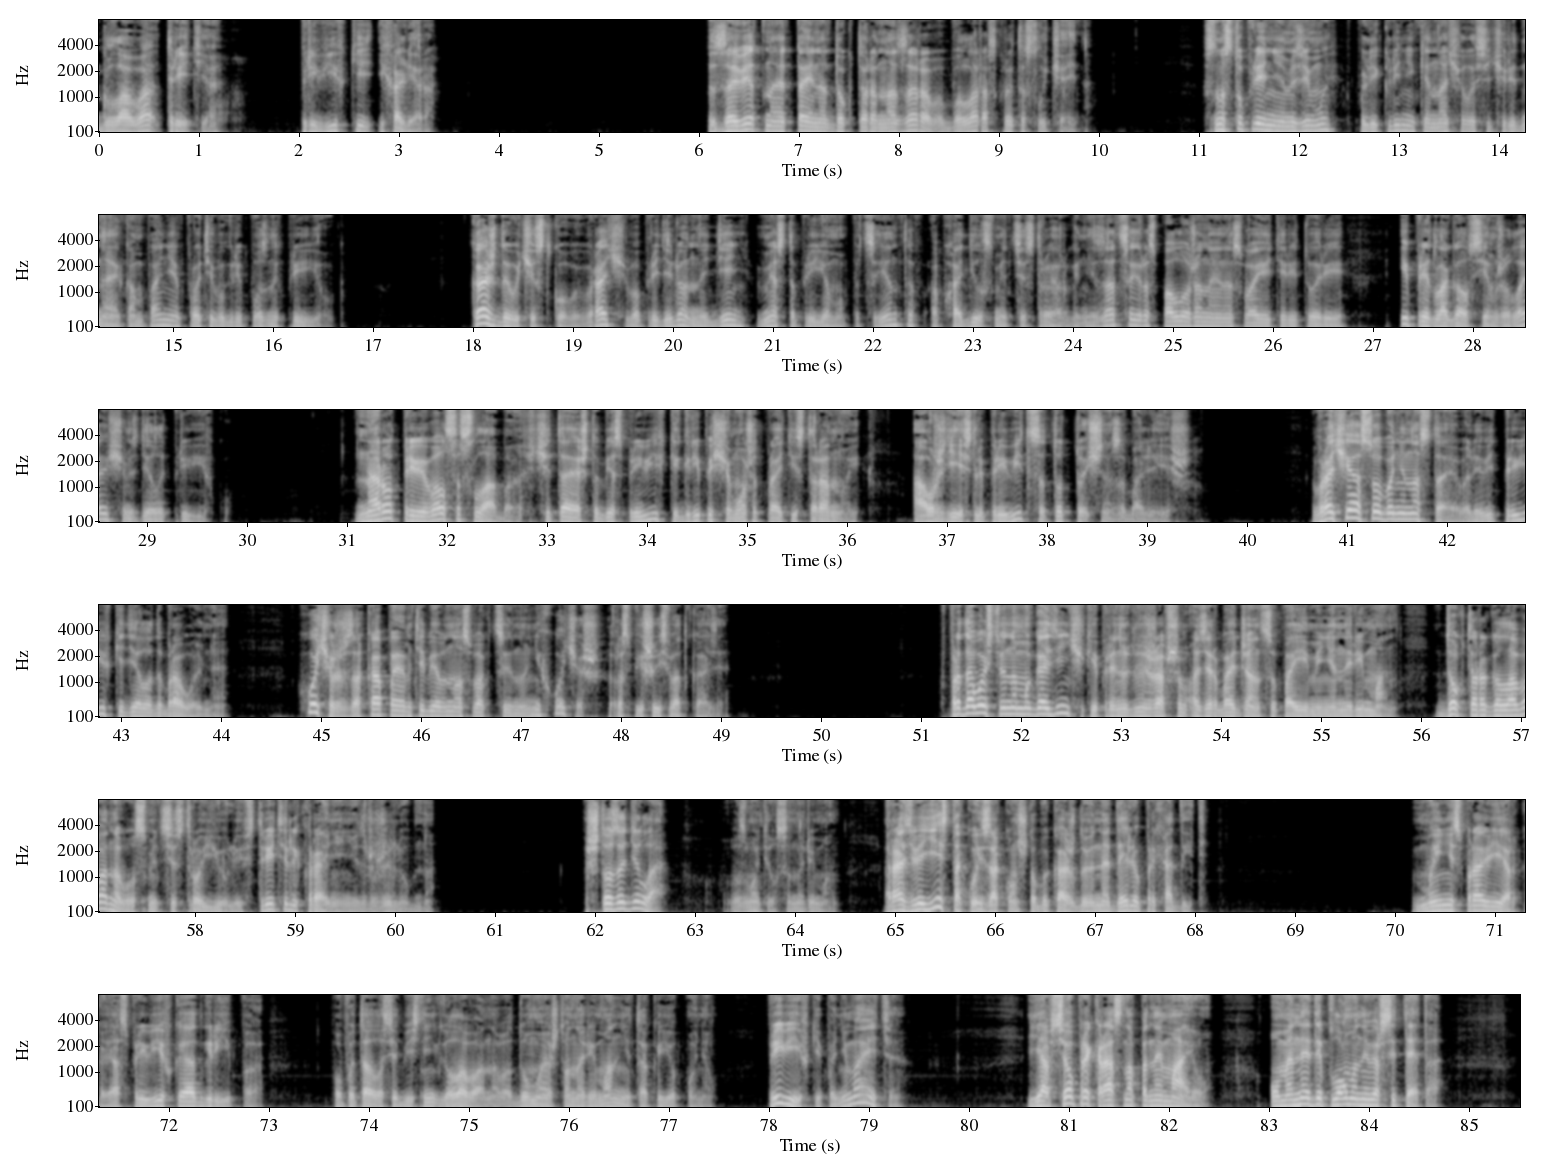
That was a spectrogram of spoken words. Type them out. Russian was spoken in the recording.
Глава третья. Прививки и холера. Заветная тайна доктора Назарова была раскрыта случайно. С наступлением зимы в поликлинике началась очередная кампания противогриппозных прививок. Каждый участковый врач в определенный день вместо приема пациентов обходил с медсестрой организации, расположенной на своей территории, и предлагал всем желающим сделать прививку. Народ прививался слабо, считая, что без прививки грипп еще может пройти стороной. А уж если привиться, то точно заболеешь. Врачи особо не настаивали, ведь прививки – дело добровольное. Хочешь – закапаем тебе в нос вакцину, не хочешь – распишись в отказе. В продовольственном магазинчике, принадлежавшем азербайджанцу по имени Нариман, доктора Голованову с медсестрой Юлей встретили крайне недружелюбно. «Что за дела?» — возмутился Нариман. «Разве есть такой закон, чтобы каждую неделю приходить?» «Мы не с проверкой, а с прививкой от гриппа», — попыталась объяснить Голованова, думая, что Нариман не так ее понял. «Прививки, понимаете?» «Я все прекрасно понимаю. У меня диплом университета.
